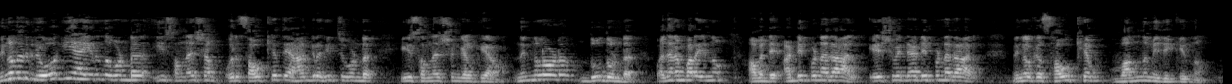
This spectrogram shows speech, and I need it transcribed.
നിങ്ങളൊരു രോഗിയായിരുന്നു കൊണ്ട് ഈ സന്ദേശം ഒരു സൗഖ്യത്തെ ആഗ്രഹിച്ചുകൊണ്ട് ഈ സന്ദേശം കേൾക്കുകയാണ്. നിങ്ങളോട് ദൂതുണ്ട്. വചനം പറയുന്നു അവന്റെ അടിപ്പിണരാൽ യേശുവിന്റെ അടിപ്പിണരാൽ നിങ്ങൾക്ക് സൗഖ്യം വന്നുമിരിക്കുന്നു.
